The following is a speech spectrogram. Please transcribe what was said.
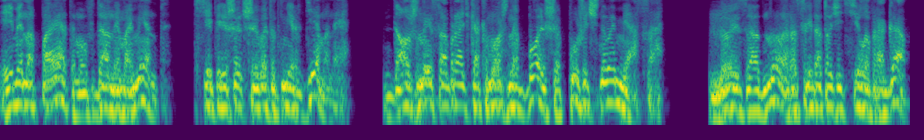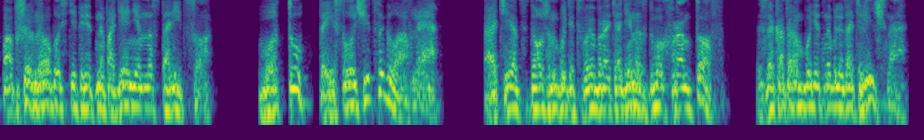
Именно поэтому в данный момент все перешедшие в этот мир демоны должны собрать как можно больше пушечного мяса но и заодно рассредоточить силы врага по обширной области перед нападением на столицу. Вот тут-то и случится главное. Отец должен будет выбрать один из двух фронтов, за которым будет наблюдать лично.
